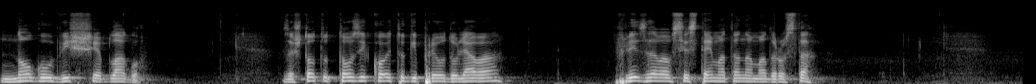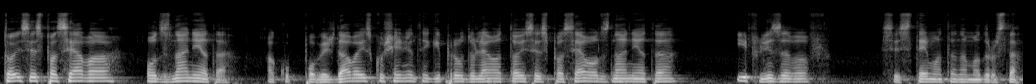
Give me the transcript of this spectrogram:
много висше благо. Защото този, който ги преодолява, влиза в системата на мъдростта. Той се спасява от знанията. Ако побеждава изкушенията и ги преодолява, той се спасява от знанията и влиза в системата на мъдростта.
